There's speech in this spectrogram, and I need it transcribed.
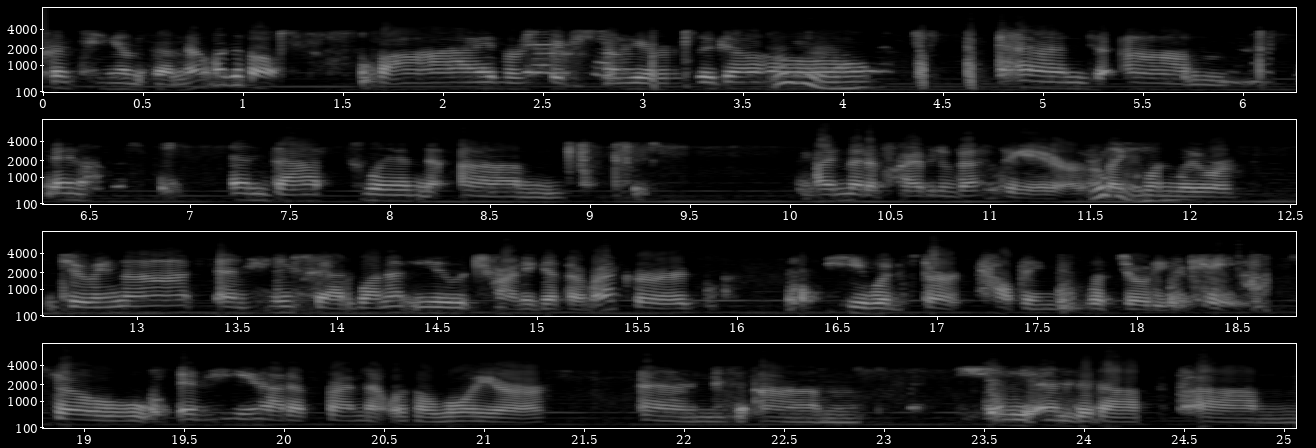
Chris Hansen. That was about five or six years ago, mm-hmm. and um, and and that's when um, I met a private investigator. Okay. Like when we were doing that, and he said, "Why don't you try to get the records?" He would start helping with Jodi's case. So, and he had a friend that was a lawyer, and um, he ended up um,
